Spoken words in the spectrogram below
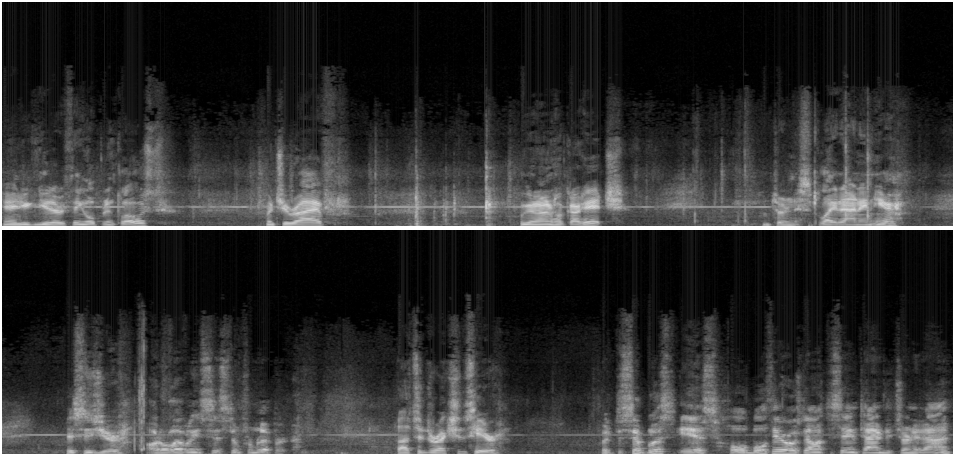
and you can get everything open and closed. Once you arrive, we're going to unhook our hitch. I'm turning this light on in here. This is your auto leveling system from Lippert. Lots of directions here, but the simplest is hold both arrows down at the same time to turn it on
